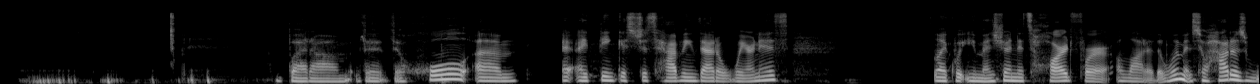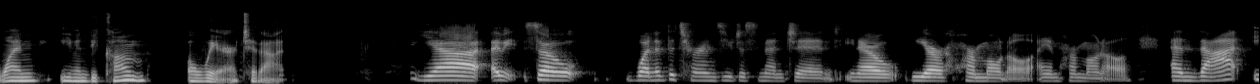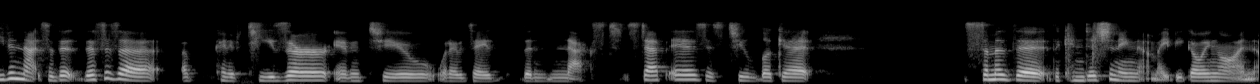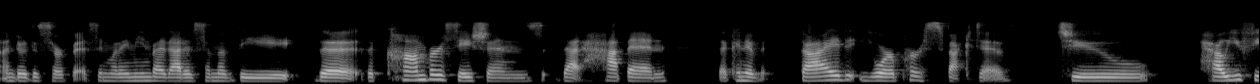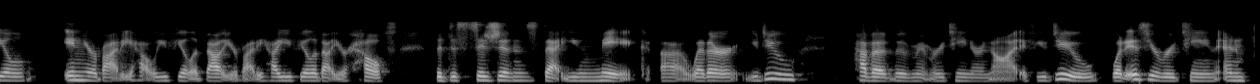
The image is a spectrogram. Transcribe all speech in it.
But um, the the whole um, I, I think it's just having that awareness like what you mentioned, it's hard for a lot of the women. So, how does one even become aware to that? Yeah, I mean, so one of the terms you just mentioned, you know, we are hormonal. I am hormonal. And that, even that, so that this is a, a kind of teaser into what I would say the next step is, is to look at some of the the conditioning that might be going on under the surface and what i mean by that is some of the the the conversations that happen that kind of guide your perspective to how you feel in your body, how you feel about your body, how you feel about your health, the decisions that you make, uh, whether you do have a movement routine or not. If you do, what is your routine? And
